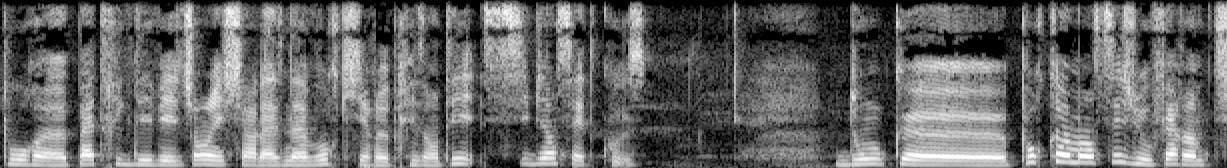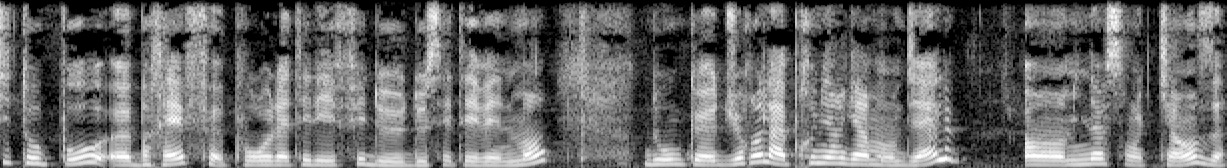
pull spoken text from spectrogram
pour euh, Patrick Devedjian et Charles Aznavour qui représentaient si bien cette cause. Donc, euh, pour commencer, je vais vous faire un petit topo, euh, bref, pour relater les faits de, de cet événement. Donc, durant la Première Guerre mondiale, en 1915,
